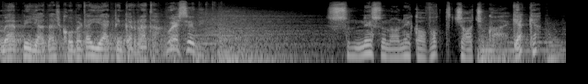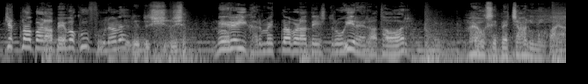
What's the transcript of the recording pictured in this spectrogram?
मैं अपनी यादाश्त खो बैठा ये एक्टिंग कर रहा था। वैसे भी सुनने सुनाने का वक्त जा चुका है। क्या क्या? कितना बड़ा बेवकूफ़ हूँ ना मैं। ऋषभ। मेरे ही घर में इतना बड़ा देशद्रोही रह रहा था और मैं उसे पहचान ही नहीं पाया।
